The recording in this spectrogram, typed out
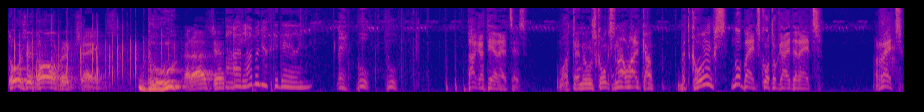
дуже добре, Джеймс. Бу? Гаразд, Джеймс. Ar labu Nē, būk, būk. Tagad ierēcies. Vatenūrs nu kungs nav laikā, bet kungs, nu beidz, ko tu gaidi redz. Redz!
